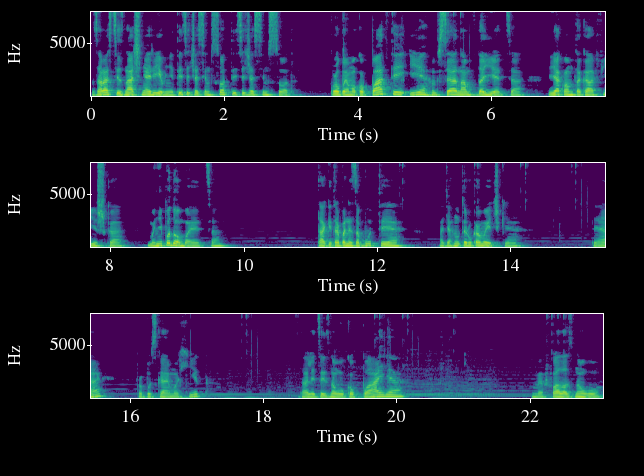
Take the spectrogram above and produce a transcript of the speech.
Зараз ці значення рівні 1700, 1700. Пробуємо копати і все нам вдається. Як вам така фішка? Мені подобається. Так, і треба не забути надягнути рукавички. Так, пропускаємо хід. Далі цей знову копає. Мефала знову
